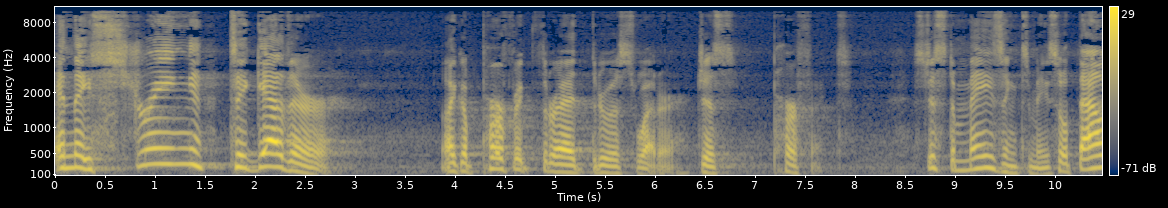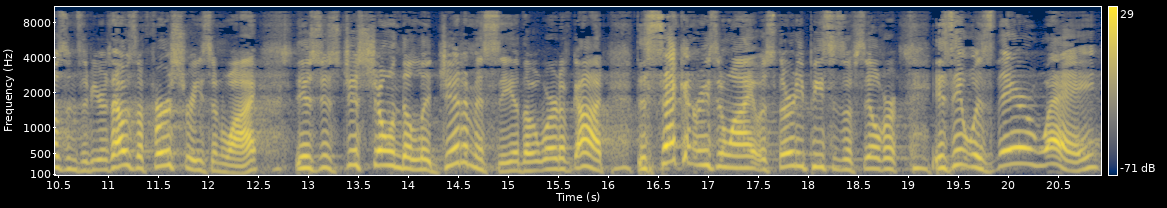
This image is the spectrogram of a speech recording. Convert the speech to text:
and they string together like a perfect thread through a sweater. Just perfect. It's just amazing to me. So thousands of years. That was the first reason why, is just, just showing the legitimacy of the Word of God. The second reason why it was 30 pieces of silver is it was their way,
